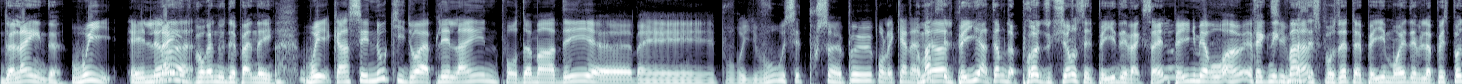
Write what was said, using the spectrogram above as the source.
de l'Inde. Oui, et là, L'Inde pourrait nous dépanner. oui, quand c'est nous qui doit appeler l'Inde pour demander, euh, ben, pourriez-vous essayer de pousser un peu pour le Canada? Remarque, c'est le pays, en termes de production, c'est le pays des vaccins. là. pays numéro un, Techniquement, c'est supposé être un pays moins développé. C'est pas,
